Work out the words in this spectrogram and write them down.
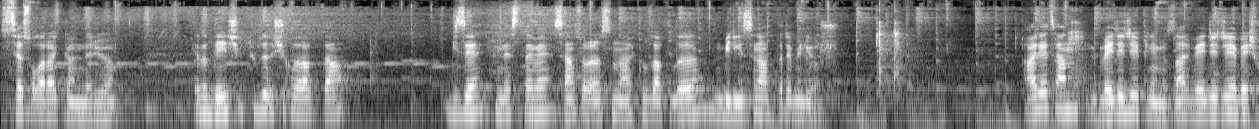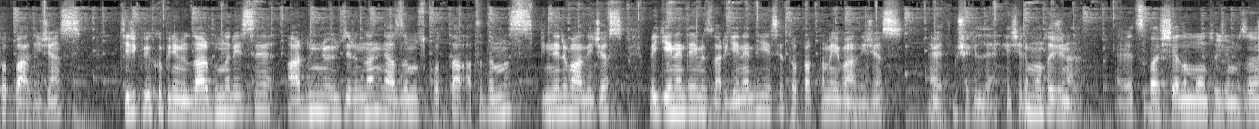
ses olarak gönderiyor. Ya da değişik türde ışık olarak da bize nesne ve sensör arasındaki uzaklığı bilgisini aktarabiliyor. Ayrıca VCC pinimiz var. VCC'ye 5 volt bağlayacağız. Trik ve Eco pinimiz var. Bunları ise Arduino üzerinden yazdığımız kodda atadığımız pinleri bağlayacağız. Ve GND'miz var. GND'ye ise topraklamayı bağlayacağız. Evet bu şekilde. Geçelim montajına. Evet başlayalım montajımıza.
